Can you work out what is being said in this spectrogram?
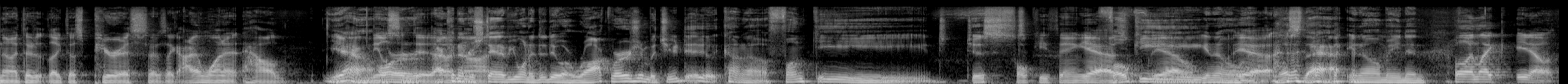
know, they're like those purists. I was like, I want it how, Yeah, know, Nilsson or did. I, would can not. understand if you wanted to do a rock version, but you did it kind of funky, just folky thing. Yeah, folky. Yeah, you know, like, yeah. what's that? You know, what I mean, and Well, and like you know,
